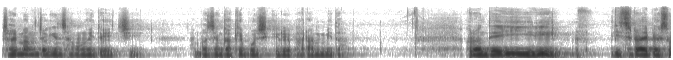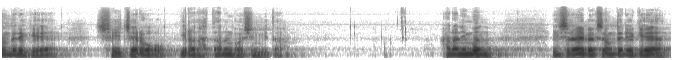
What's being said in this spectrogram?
절망적인 상황이 될지 한번 생각해 보시기를 바랍니다. 그런데 이 일이 이스라엘 백성들에게 실제로 일어났다는 것입니다. 하나님은 이스라엘 백성들에게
